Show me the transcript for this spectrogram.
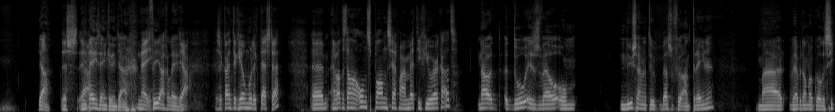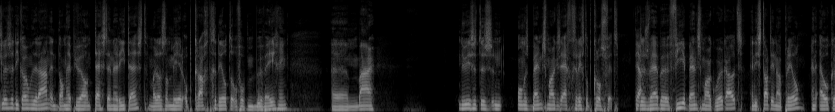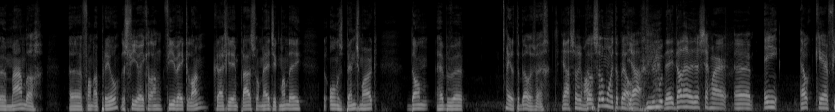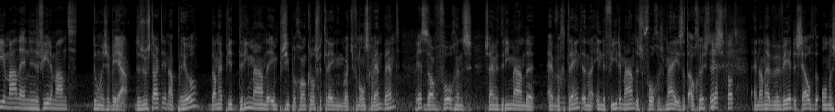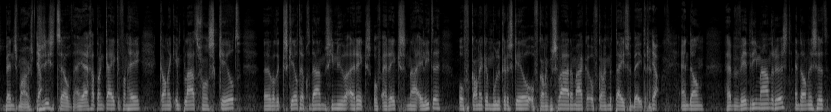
Ja, Dus ja. niet eens één keer in het jaar. Nee. Vier jaar geleden. Ja, dus dat kan je natuurlijk heel moeilijk testen. Ehm, en wat is dan ons plan, zeg maar, met die view workout? Nou, het, het doel is wel om... Nu zijn we natuurlijk best wel veel aan het trainen. Maar we hebben dan ook wel de cyclussen die komen eraan. En dan heb je wel een test en een retest. Maar dat is dan meer op krachtgedeelte of op een beweging. Ehm, maar nu is het dus een... Ons benchmark is echt gericht op CrossFit. Ja. Dus we hebben vier benchmark workouts. En die starten in april. En elke maandag eh, van april Dus vier weken lang. vier weken lang krijg je in plaats van Magic Monday een honest benchmark. Dan hebben we... Hé, hey, de tabel is weg. Ja, sorry man. Dat was zo'n mooi tabel. Ja. nu moet. Nee, dan hebben we dus, zeg maar, eh, één, elke keer vier maanden en in de vierde maand doen we ze weer. Ja, dus we starten in april. Dan heb je drie maanden in principe gewoon crossfit training wat je van ons gewend bent. Yes. Dan vervolgens zijn we drie maanden hebben we getraind. En dan in de vierde maand, dus volgens mij is dat augustus. yes, klopt. En dan hebben we weer dezelfde honest benchmarks. Ja. Precies hetzelfde. En jij gaat dan kijken van... hey, kan ik in plaats van skilled... eh, wat ik skilled heb gedaan... misschien nu wel RX of RX naar elite... of kan ik een moeilijkere skill... of kan ik me zwaarder maken... of kan ik mijn tijd verbeteren. Ja. En dan hebben we weer drie maanden rust... en dan is het...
